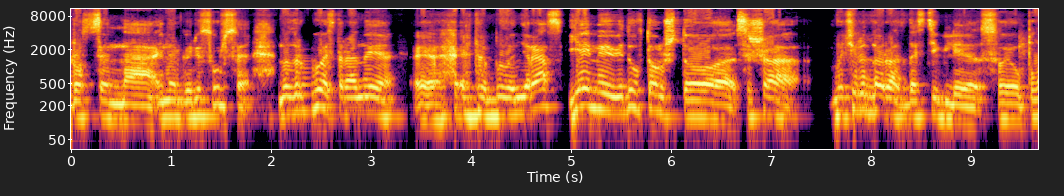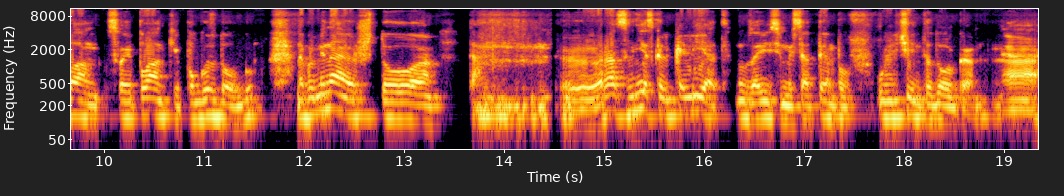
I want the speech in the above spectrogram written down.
рост цен на энергоресурсы. Но, с другой стороны, э, это было не раз. Я имею в виду в том, что США в очередной раз достигли своего план, своей планки по госдолгу. Напоминаю, что там, э, раз в несколько лет, ну, в зависимости от темпов увеличения этого долга, э,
